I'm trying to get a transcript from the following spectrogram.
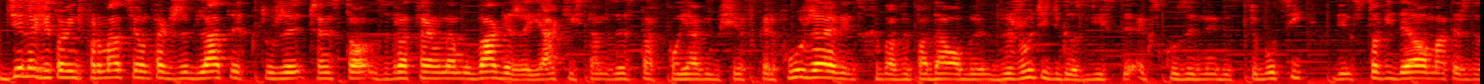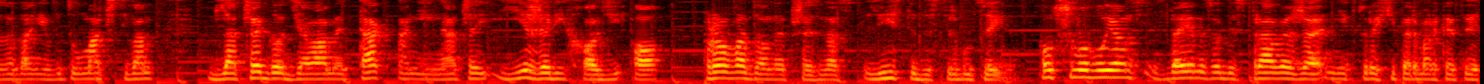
Dzielę się tą informacją także dla tych, którzy często zwracają nam uwagę, że jakiś tam zestaw pojawił się w Carrefourze, więc chyba wypadałoby wyrzucić go z listy ekskluzywnej dystrybucji, więc to wideo ma też za zadanie wytłumaczyć Wam, dlaczego działamy tak, a nie inaczej, jeżeli chodzi o prowadzone przez nas listy dystrybucyjne. Podsumowując, zdajemy sobie sprawę, że niektóre hipermarkety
